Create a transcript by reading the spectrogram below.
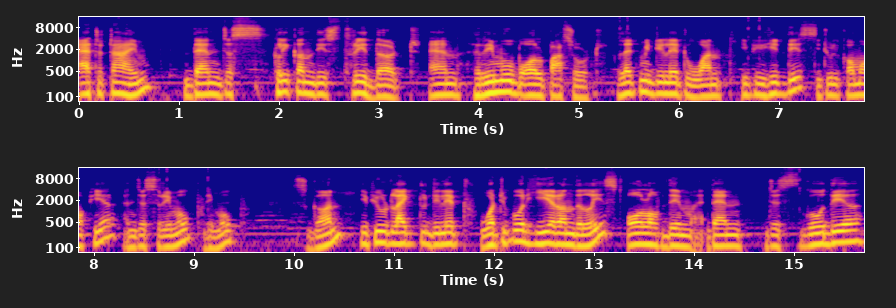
at a time then just click on these three and remove all password. Let me delete one. If you hit this it will come up here and just remove remove it's gone. If you would like to delete whatever here on the list all of them then just go there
